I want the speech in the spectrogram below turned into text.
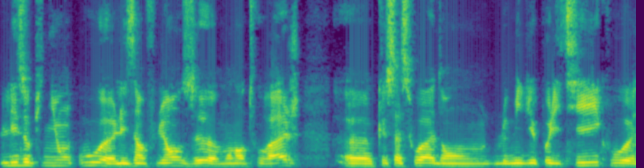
les opinions ou euh, les influences de euh, mon entourage, euh, que ça soit dans le milieu politique ou euh,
